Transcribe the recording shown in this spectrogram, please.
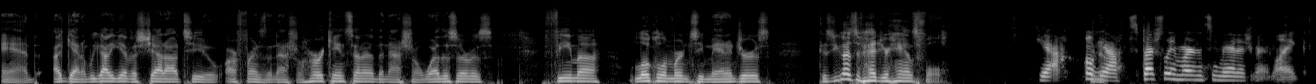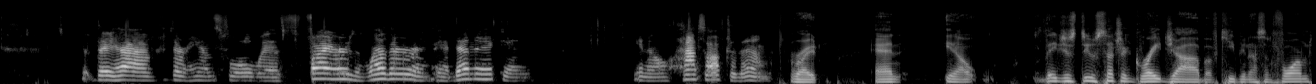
And again, we got to give a shout out to our friends at the National Hurricane Center, the National Weather Service, FEMA, local emergency managers, because you guys have had your hands full. Yeah. Oh, know- yeah. Especially emergency management. Like, they have their hands full with fires and weather and pandemic, and, you know, hats off to them. Right. And, you know, they just do such a great job of keeping us informed,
